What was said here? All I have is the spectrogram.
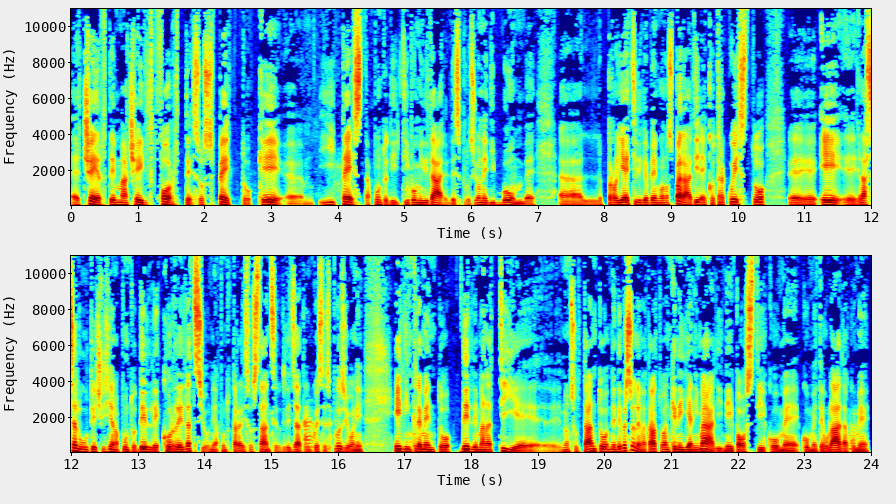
eh, certe, ma c'è il forte sospetto che eh, i test appunto di tipo militare, l'esplosione di bombe, eh, proiettili che vengono sparati, ecco tra questo eh, e la salute ci siano appunto delle correlazioni appunto tra le sostanze utilizzate in ah. queste esplosioni e l'incremento del delle malattie, non soltanto nelle persone, ma tra l'altro anche negli animali, nei posti come, come Teulada, come,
